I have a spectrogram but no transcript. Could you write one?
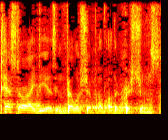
test our ideas in fellowship of other Christians,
